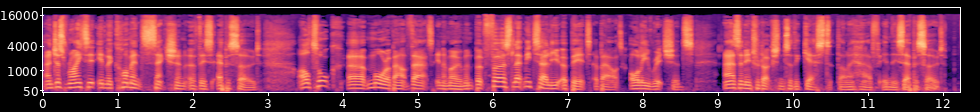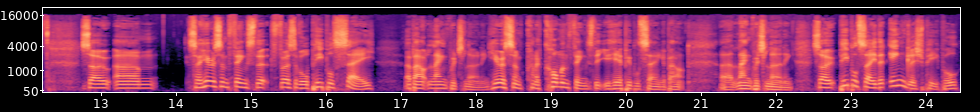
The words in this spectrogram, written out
and just write it in the comments section of this episode. I'll talk uh, more about that in a moment, but first, let me tell you a bit about Ollie Richards as an introduction to the guest that I have in this episode. So, um, so here are some things that, first of all, people say about language learning. Here are some kind of common things that you hear people saying about uh, language learning. So, people say that English people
